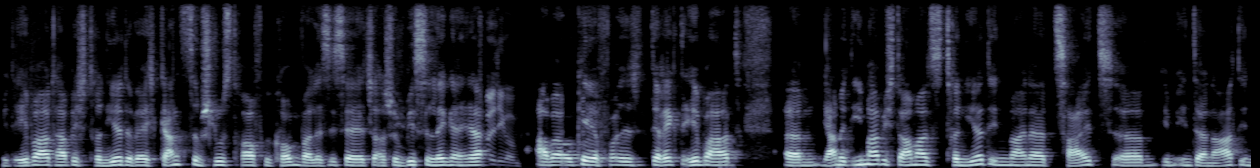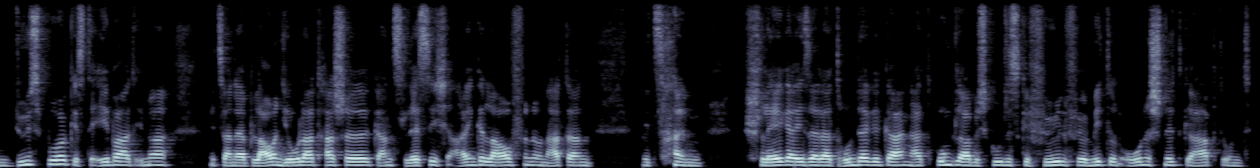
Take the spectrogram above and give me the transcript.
Mit Eberhard habe ich trainiert, da wäre ich ganz zum Schluss drauf gekommen, weil es ist ja jetzt auch schon ein bisschen länger her. Entschuldigung. Aber okay, direkt Eberhard. Ähm, ja, mit ihm habe ich damals trainiert in meiner Zeit äh, im Internat in Duisburg. Ist der Eberhard immer mit seiner blauen Jola-Tasche ganz lässig eingelaufen und hat dann mit seinem Schläger ist er da drunter gegangen, hat unglaublich gutes Gefühl für mit und ohne Schnitt gehabt und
